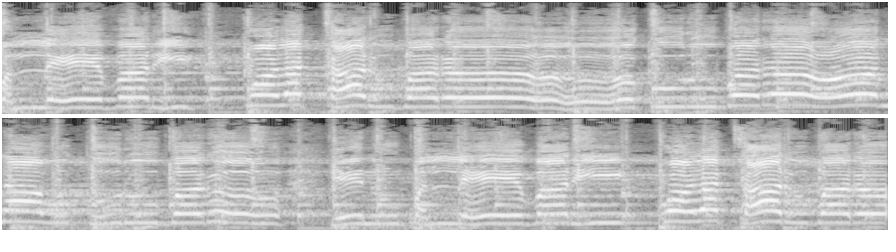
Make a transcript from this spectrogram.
ಬಲ್ಲೇವರಿ ಒಳ ಕಾರು ಬರೋ ಕುರು ಬರೋ ನಾವು ಕುರು ಬರೋ ಏನು ಬಲ್ಲೇವರಿ ಒಳ ಕಾರು ಬರೋ.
